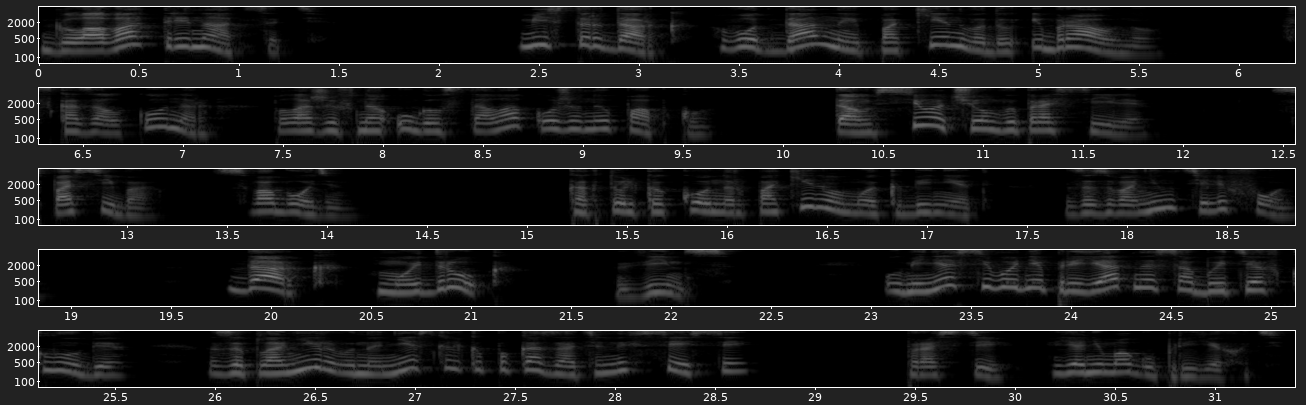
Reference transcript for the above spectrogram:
Глава 13 «Мистер Дарк, вот данные по Кенвуду и Брауну», – сказал Конор, положив на угол стола кожаную папку. «Там все, о чем вы просили». «Спасибо. Свободен». Как только Конор покинул мой кабинет, зазвонил телефон. «Дарк, мой друг». «Винс». «У меня сегодня приятное событие в клубе. Запланировано несколько показательных сессий». «Прости, я не могу приехать».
